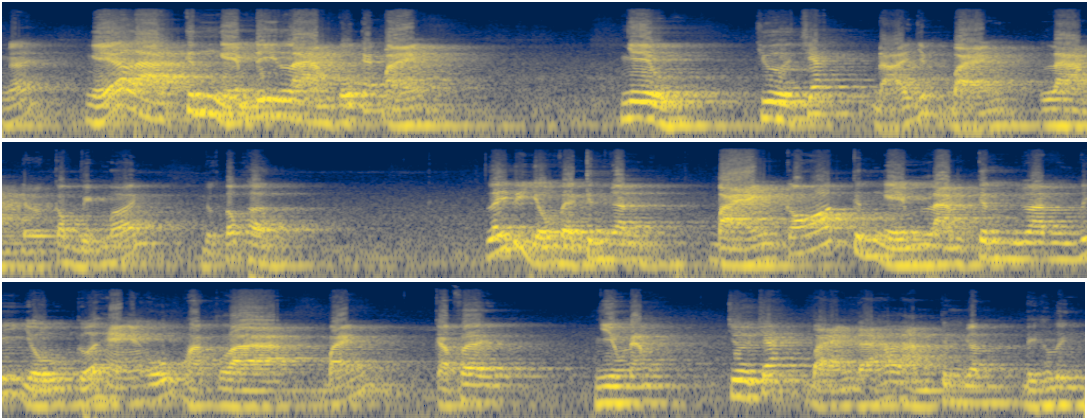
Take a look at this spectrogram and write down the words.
Đấy. nghĩa là kinh nghiệm đi làm của các bạn nhiều, chưa chắc đã giúp bạn làm được công việc mới, được tốt hơn lấy ví dụ về kinh doanh. Bạn có kinh nghiệm làm kinh doanh ví dụ cửa hàng ăn uống hoặc là bán cà phê nhiều năm. Chưa chắc bạn đã làm kinh doanh detailing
